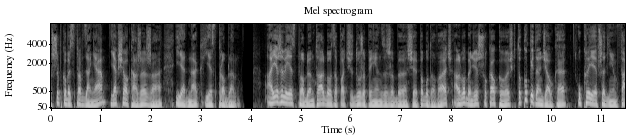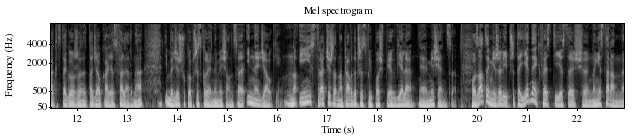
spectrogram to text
szybko bez sprawdzania, jak się okaże, że jednak jest problem. A jeżeli jest problem, to albo zapłacisz dużo pieniędzy, żeby się pobudować, albo będziesz szukał kogoś, kto kupi tę działkę, ukryje przed nim fakt tego, że ta działka jest felerna i będziesz szukał przez kolejne miesiące innej działki. No i stracisz tak naprawdę przez swój pośpiech wiele e, miesięcy. Poza tym, jeżeli przy tej jednej kwestii jesteś e, no niestaranny,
